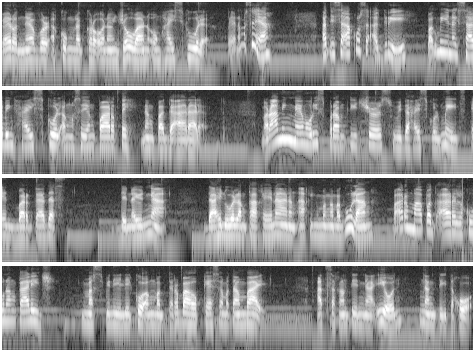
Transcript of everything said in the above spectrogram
pero never akong nagkaroon ng jowa noong high school. Pero masaya. At isa ako sa agree pag may nagsabing high school ang masayang parte ng pag-aaral. Maraming memories from teachers with the high school mates and barkadas. Then na yun nga, dahil walang kakayanan ng aking mga magulang para mapag-aral ako ng college mas pinili ko ang magtrabaho kesa matambay. At sa kantin nga iyon ng tita ko.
